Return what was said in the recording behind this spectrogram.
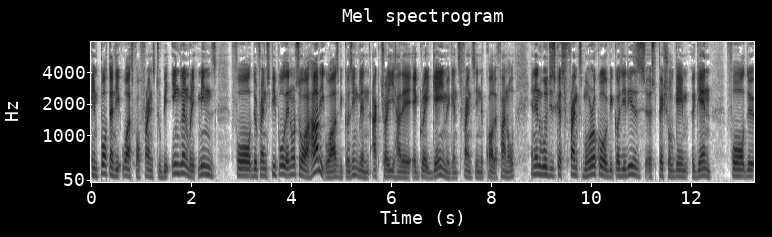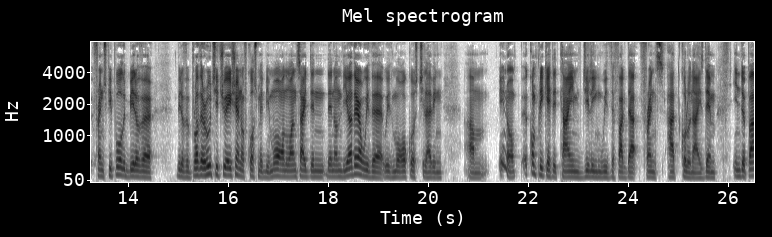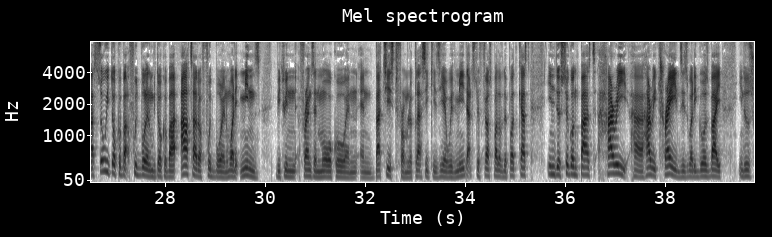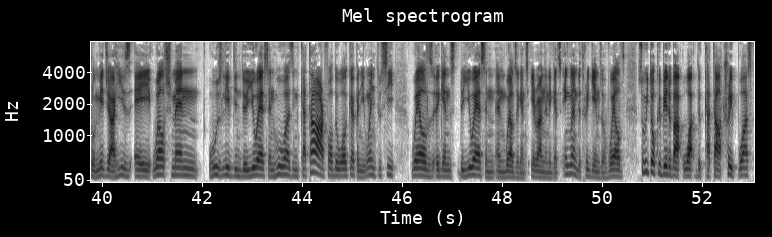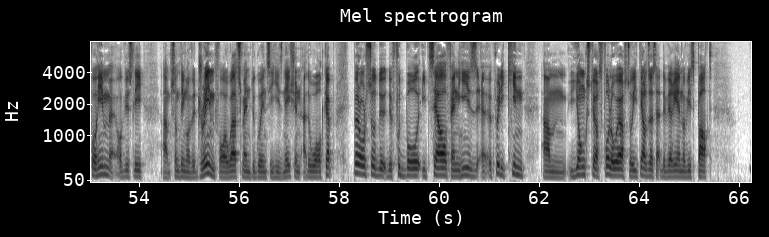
important it was for France to beat England, what it means for the French people, and also how hard it was because England actually had a, a great game against France in the quarterfinal. And then we'll discuss France Morocco because it is a special game again for the French people, a bit of a bit of a brotherhood situation. Of course, maybe more on one side than than on the other, with uh, with Morocco still having um, you know, a complicated time dealing with the fact that France had colonized them in the past. So we talk about football and we talk about outside of football and what it means between France and Morocco. And, and Baptiste from Le Classique is here with me. That's the first part of the podcast. In the second part, Harry, uh, Harry Trades is what he goes by in the social media. He's a Welshman who's lived in the US and who was in Qatar for the World Cup and he went to see Wales against the US and, and Wales against Iran and against England, the three games of Wales. So we talk a bit about what the Qatar trip was for him. Obviously, um, something of a dream for a Welshman to go and see his nation at the World Cup, but also the, the football itself. And he's a pretty keen um, youngsters follower. So he tells us at the very end of his part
